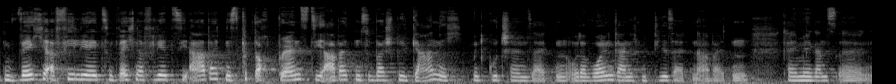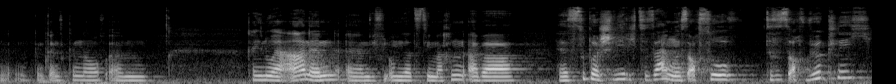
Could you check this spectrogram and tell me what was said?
welche Affiliates, mit welchen Affiliates sie arbeiten. Es gibt auch Brands, die arbeiten zum Beispiel gar nicht mit Gutscheinseiten oder wollen gar nicht mit Dealseiten arbeiten. Kann ich mir ganz, äh, ganz genau, ähm, kann ich nur erahnen, äh, wie viel Umsatz die machen. Aber es ist super schwierig zu sagen. Es ist auch so, das ist auch wirklich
